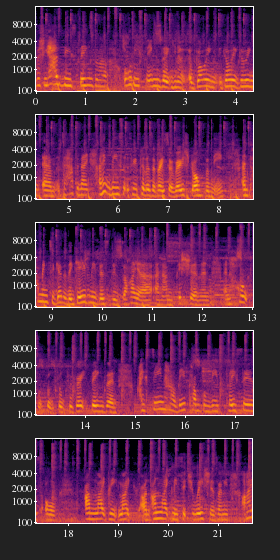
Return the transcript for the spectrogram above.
But she had these things, uh, all these things that, you know, are going, going, going um, to happen. I, I think these three pillars are very, so very strong for me. And coming together, they gave me this desire and ambition and, and hope for, for, for, for great things. And I've seen how they've come from these places of unlikely like un, unlikely situations. I mean, I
